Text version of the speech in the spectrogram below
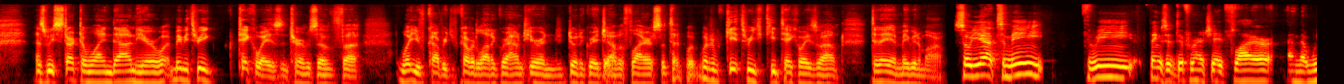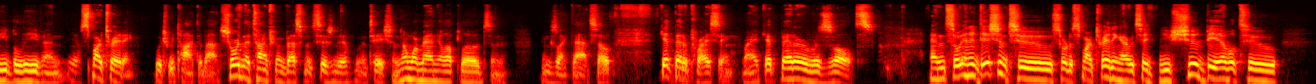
as we start to wind down here, what, maybe three takeaways in terms of uh, what you've covered. You've covered a lot of ground here, and you're doing a great job yeah. with flyers. So, t- what, are key, three key takeaways about today and maybe tomorrow? So, yeah, to me, three things that differentiate Flyer and that we believe in: you know, smart trading, which we talked about, shorten the time from investment decision to implementation, no more manual uploads and things like that. So, get better pricing, right? Get better results. And so, in addition to sort of smart trading, I would say you should be able to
